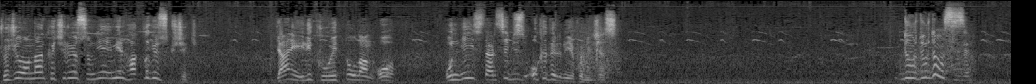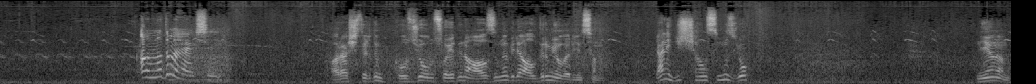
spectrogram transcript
Çocuğu ondan kaçırıyorsun diye Emir haklı gözükecek. Yani eli kuvvetli olan o. O ne isterse biz o kadarını yapabileceğiz. Durdurdu mu sizi? Anladı mı her şeyi? Araştırdım. Kozcuoğlu soyadını ağzına bile aldırmıyorlar insana. Yani hiç şansımız yok. Nihan Hanım,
